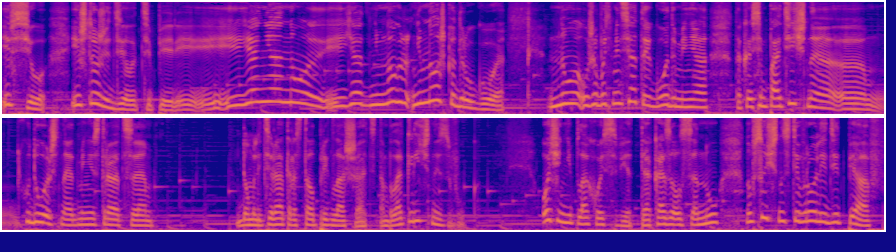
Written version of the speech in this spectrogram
И все. И что же делать теперь? И, и- и я не оно, и я немного, немножко другое. Но уже в 80-е годы меня такая симпатичная э, художественная администрация Дома литератора стал приглашать. Там был отличный звук. Очень неплохой свет. Ты оказывался, ну, ну в сущности, в роли Эдит Пиаф.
